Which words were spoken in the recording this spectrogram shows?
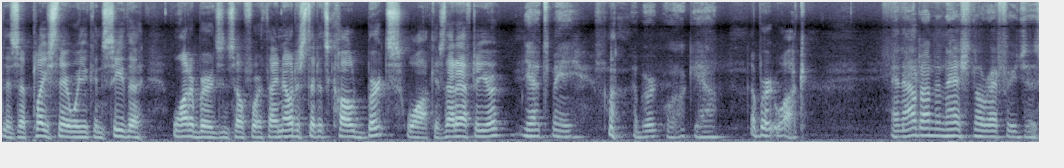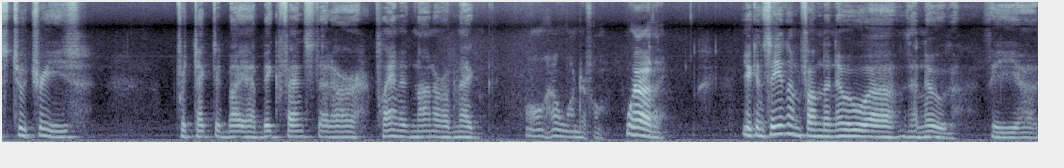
there's a place there where you can see the water birds and so forth. I noticed that it's called Bert's Walk. Is that after you? Yeah, it's me, a bird walk, yeah. A Bert Walk. And out on the National Refuge, there's two trees protected by a big fence that are planted in honor of Meg. Oh, how wonderful! Where are they? You can see them from the new, uh, the new, the uh,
